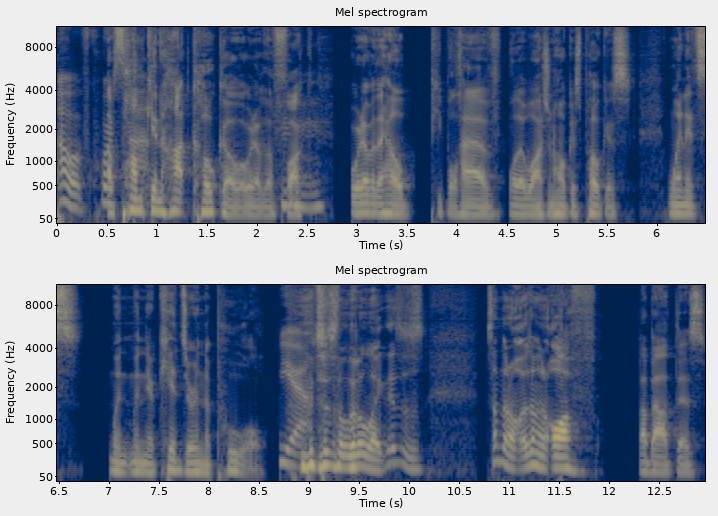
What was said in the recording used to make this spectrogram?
Oh, of a course. not. pumpkin hot cocoa or whatever the fuck Mhm. or whatever the hell people have while they're watching Hocus Pocus when it's when when their kids are in the pool. Yeah. it's just a little like this is something something off about this.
